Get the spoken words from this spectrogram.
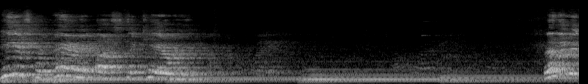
He is preparing us to carry. Now let me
